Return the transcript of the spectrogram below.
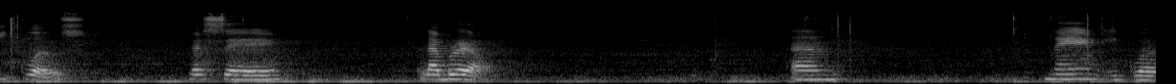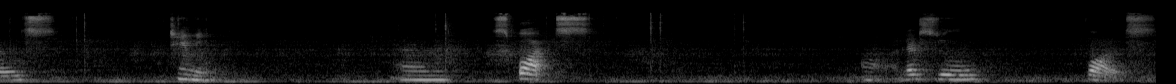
equals let's say labrador. And name equals timmy. And spots. Uh, let's do false.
